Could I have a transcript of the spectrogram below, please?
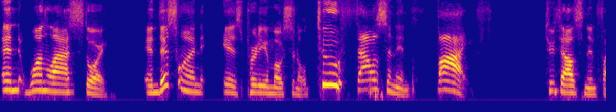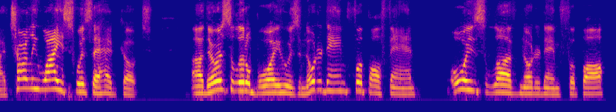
and one last story. And this one is pretty emotional. 2005. 2005. Charlie Weis was the head coach. Uh, there was a little boy who was a Notre Dame football fan, always loved Notre Dame football.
